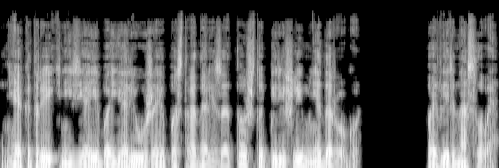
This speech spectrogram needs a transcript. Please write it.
Некоторые князья и бояре уже пострадали за то, что перешли мне дорогу. Поверь на слово,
